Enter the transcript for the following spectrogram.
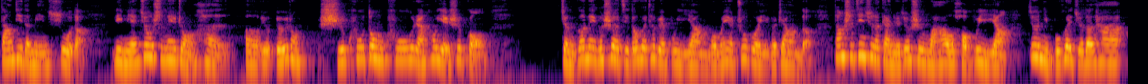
当地的民宿的，里面就是那种很呃有有一种石窟洞窟，然后也是拱，整个那个设计都会特别不一样。我们也住过一个这样的，当时进去的感觉就是哇哦，好不一样，就你不会觉得它。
